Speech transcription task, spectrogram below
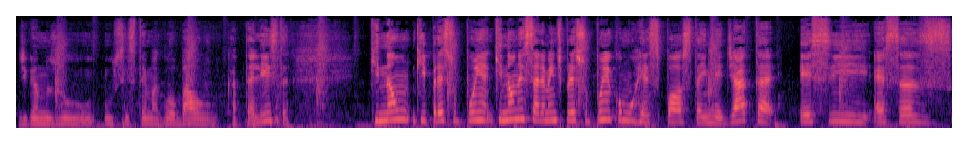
digamos, o, o sistema global capitalista, que não que pressupunha que não necessariamente pressupunha como resposta imediata esse essas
